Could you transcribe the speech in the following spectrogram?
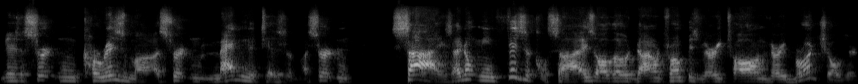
there's a certain charisma, a certain magnetism, a certain size. I don't mean physical size, although Donald Trump is very tall and very broad shouldered.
